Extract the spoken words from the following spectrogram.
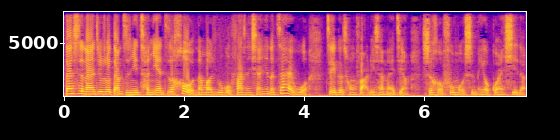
但是呢。就是说，当子女成年之后，那么如果发生相应的债务，这个从法律上来讲是和父母是没有关系的。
